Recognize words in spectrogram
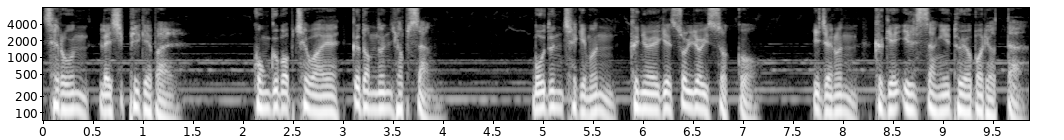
새로운 레시피 개발, 공급업체와의 끝없는 협상. 모든 책임은 그녀에게 쏠려 있었고, 이제는 그게 일상이 되어버렸다.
